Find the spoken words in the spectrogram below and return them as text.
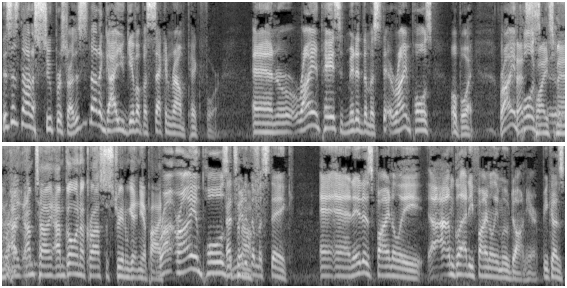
This is not a superstar. This is not a guy you give up a second round pick for. And Ryan Pace admitted the mistake. Ryan Poles. Oh boy, Ryan That's Poles. twice, uh, man. Ry- I, I'm telling you, I'm going across the street. I'm getting you a pie. Ryan Poles That's admitted enough. the mistake, and, and it is finally. I'm glad he finally moved on here because,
